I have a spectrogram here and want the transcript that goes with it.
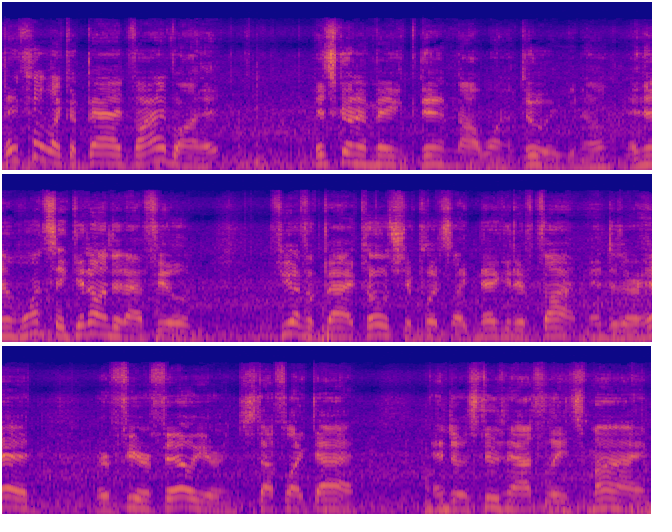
They put like a bad vibe on it. It's gonna make them not want to do it, you know. And then once they get onto that field, if you have a bad coach that puts like negative thought into their head or fear of failure and stuff like that into a student athlete's mind,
